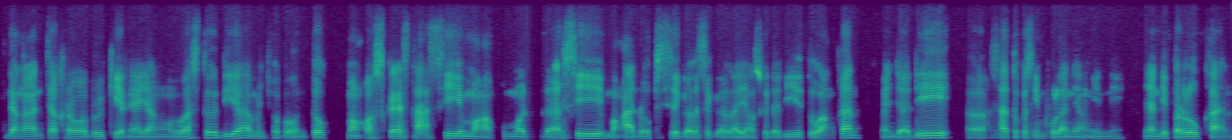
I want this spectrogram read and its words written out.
dengan cakrawala berpikirnya yang luas tuh dia mencoba untuk mengorkestrasi, mengakomodasi, mengadopsi segala-segala yang sudah dituangkan menjadi uh, satu kesimpulan yang ini yang diperlukan.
